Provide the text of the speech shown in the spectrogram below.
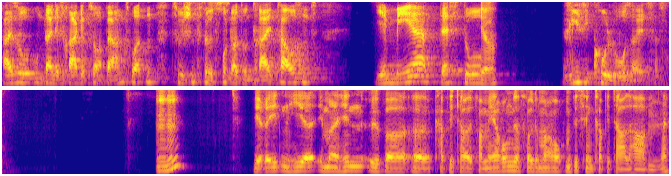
Also um deine Frage zu beantworten, zwischen 500 und 3000, je mehr, desto ja. risikoloser ist es. Mhm. Wir reden hier immerhin über äh, Kapitalvermehrung, da sollte man auch ein bisschen Kapital haben. Ne?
